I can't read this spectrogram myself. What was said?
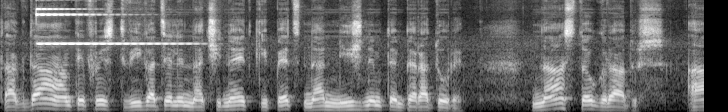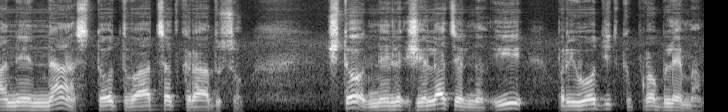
тогда антифриз двигателя начинает кипеть на нижнем температуре, на 100 градусов, а не на 120 градусов, что нежелательно и приводит к проблемам.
